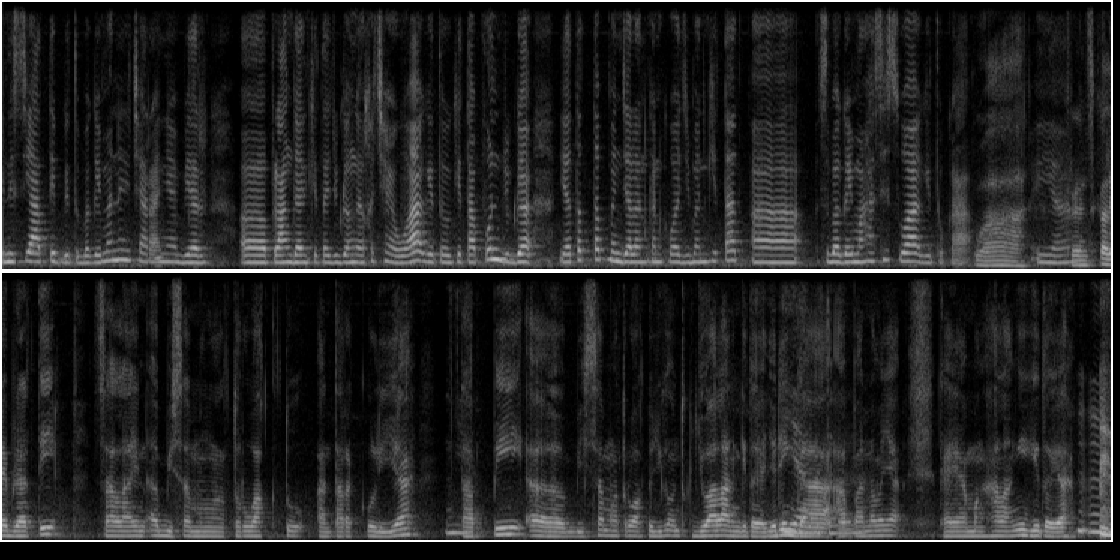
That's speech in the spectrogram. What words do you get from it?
inisiatif gitu. Bagaimana nih caranya biar uh, pelanggan kita juga nggak kecewa gitu. Kita pun juga ya tetap menjalankan kewajiban kita uh, sebagai mahasiswa gitu kak. Wah iya. keren sekali. Berarti selain uh, bisa mengatur waktu antara kuliah Iya. tapi uh, bisa mengatur waktu juga untuk jualan gitu ya jadi iya, nggak iya, apa namanya kayak menghalangi gitu ya mm -hmm.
